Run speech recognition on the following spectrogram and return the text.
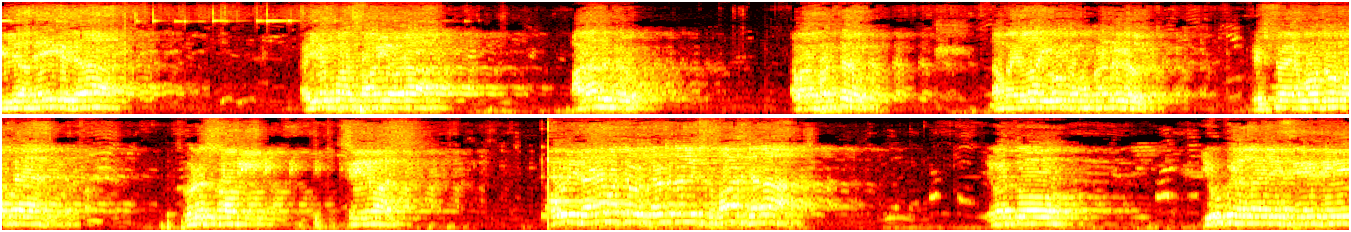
ಇಲ್ಲಿ ಅನೇಕ ಜನ ಅಯ್ಯಪ್ಪ ಸ್ವಾಮಿಯವರ ಆರಾಧಕರು, ಅವರ ಭಕ್ತರು, ನಮ್ಮ ಎಲ್ಲ ಯುವಕ ಮುಖಂಡರುಗಳು. ವಿಷ್ಣು ಇರ್ಬೋದು ಮತ್ತೆ ಗುರುಸ್ವಾಮಿ ಶ್ರೀನಿವಾಸ್. ಅವರಿದ್ದಾರೆ ಮತ್ತೆ ಅವ್ರ ತಂಡದಲ್ಲಿ ಸುಮಾರು ಜನ ಇವತ್ತು ಯುವಕರೆಲ್ಲ ಇಲ್ಲಿ ಸೇರಿದ್ದೀರಿ.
